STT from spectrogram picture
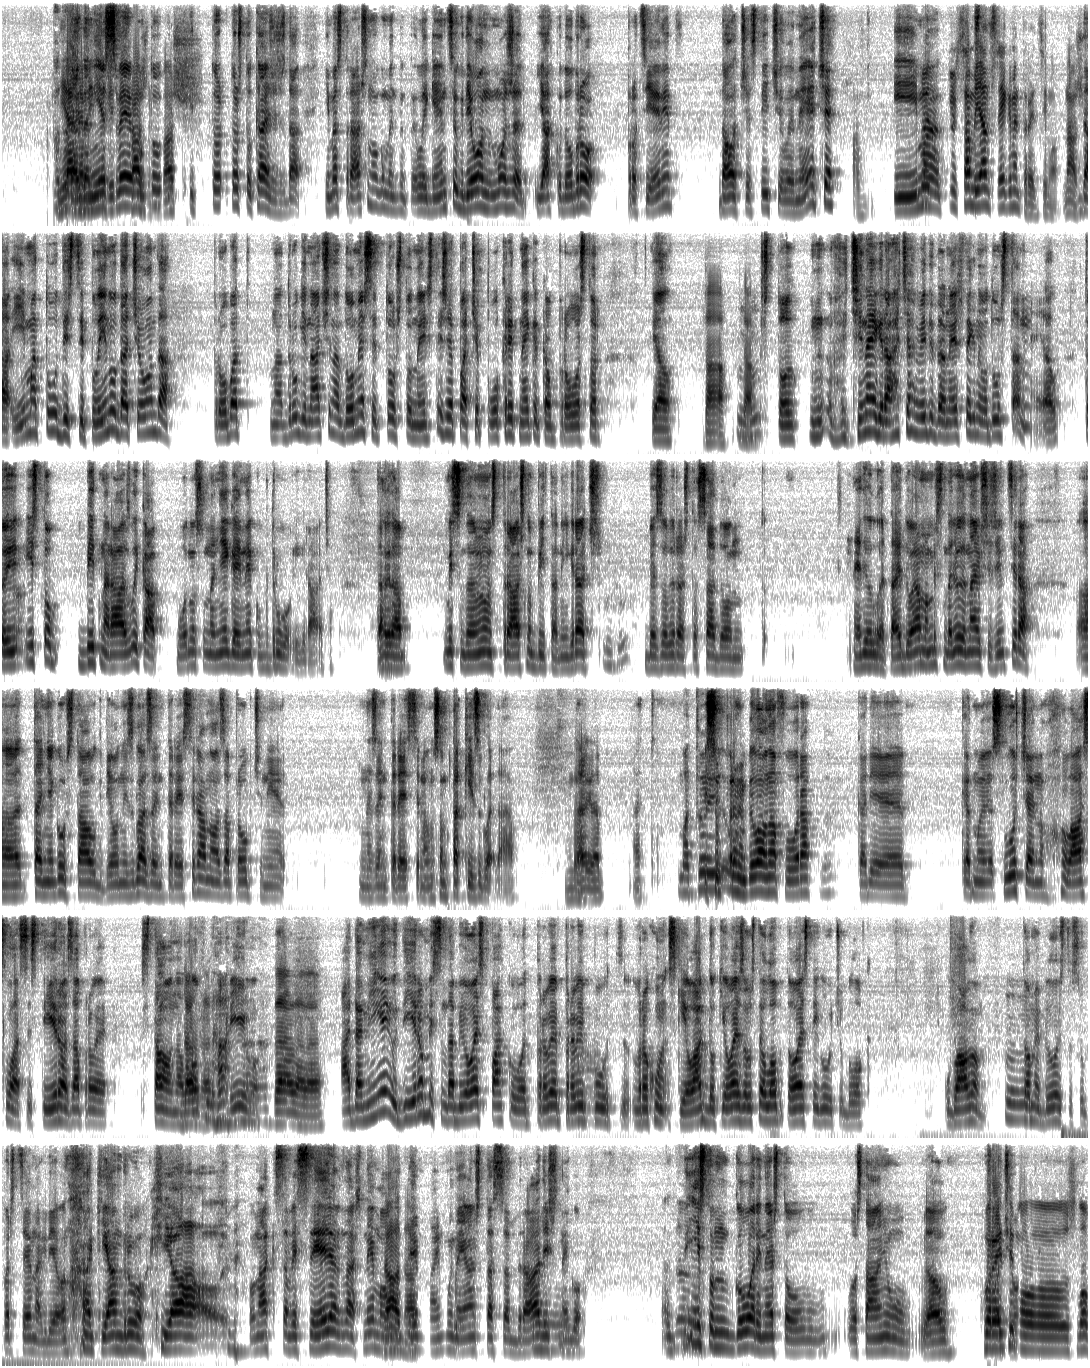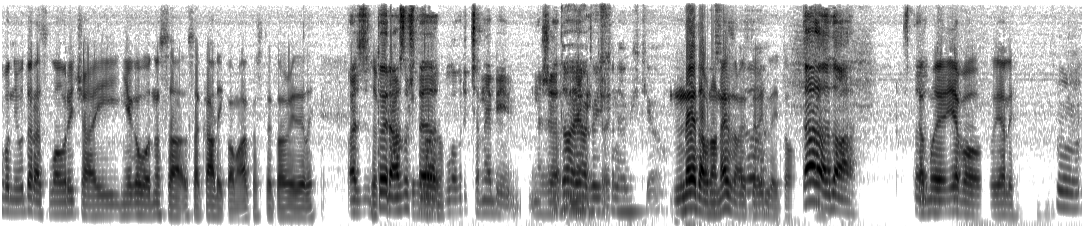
Pa Ja da nije sve u kažem, to, baš- i to, to što kažeš, da ima strašnu nogometnu inteligenciju gdje on može jako dobro procijeniti da li će stići ili neće Pa, i To je- ima, to je samo jedan segment recimo, znaš. da, i ima tu disciplinu da će onda probat na drugi način nadomjestiti to što ne stiže pa će pokrit nekakav prostor, jel? Da, da. Mhm. Što većina igrača vidi da ne stigne odustane, jel? To je isto bitna razlika u odnosu na njega i nekog drugog igrača. Tako da, mislim da je on strašno bitan igrač, Mhm. bez obzira što sad on ne djeluje taj dojam, a mislim da ljude najviše živcira uh, taj njegov stav gdje on izgleda zainteresirano, a zapravo uopće nije nezainteresiran, on sam tak izgleda. da. Tako da, eto. Ma to I je, super mi je bila ona fora Da. kad je kad mu je slučajno Laslo asistirao, zapravo je stao na loptu da. krivo. Da, da, Da. A da nije ju dirao, mislim da bi ovaj spakovao od prve prvi put vrhunski. Ovak dok je ovaj zaustavio loptu, ovaj je stigao ući u blok. Uglavnom, Mm. to mi je bilo isto super scena gdje onak jedan drugog, jao, onak sa veseljem, znaš, nema Da, ono da. majmune, jedan šta sad radiš, Mm. nego Da. isto govori nešto o, o stanju, jel, Ko recimo slobodni udarac Lovrića i njegov odnos sa, sa Kalikom, ako ste to vidjeli. Pa to je razlog što ja. Lovrića ne bi ne želio. Da, ne ja ga isto ne bih htio. Nedavno, ne znam jeste vidjeli to. Da, da, da. Što- Kad mu je jebo, jeli, Mm.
